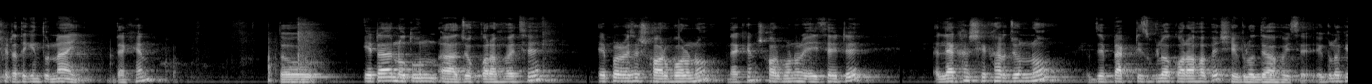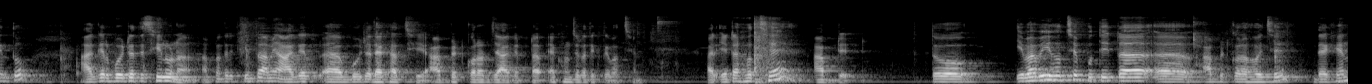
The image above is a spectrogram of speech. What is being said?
সেটাতে কিন্তু নাই, দেখেন। তো এটা নতুন যোগ করা হয়েছে। এরপর রয়েছে স্বরবর্ণ, দেখেন, স্বরবর্ণর এই সাইডে লেখা শেখার জন্য যে প্র্যাকটিসগুলো করা হবে, সেগুলো দেওয়া হয়েছে। এগুলো কিন্তু আগের বইটাতে ছিল না। আপনাদের কিন্তু আমি আগের বইটা দেখাচ্ছি আপডেট করার যে আগেরটা, এখন যেটা দেখতে পাচ্ছেন। আর এটা হচ্ছে আপডেট তো এভাবেই হচ্ছে প্রতিটা আপডেট করা হয়েছে। দেখেন,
